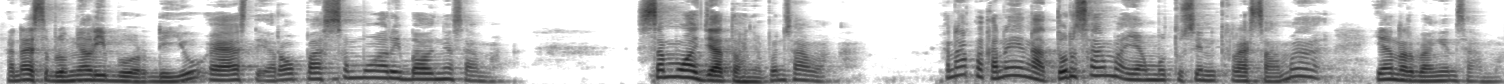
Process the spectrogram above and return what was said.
Karena sebelumnya libur. Di US, di Eropa, semua reboundnya sama. Semua jatuhnya pun sama. Kenapa? Karena yang ngatur sama, yang mutusin crash sama, yang nerbangin sama.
